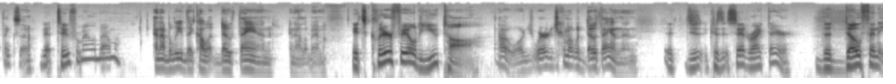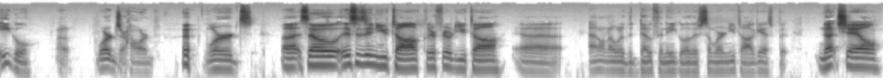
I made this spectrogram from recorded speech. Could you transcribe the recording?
I think so. We got two from Alabama. And I believe they call it Dothan in Alabama. It's Clearfield, Utah. Oh, well, where did you come up with Dothan then? It because it said right there the Dothan Eagle. Oh, words are hard. Words. Uh, so this is in Utah, Clearfield, Utah. Uh, I don't know where the Dothan Eagle. There's somewhere in Utah, I guess. But nutshell,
